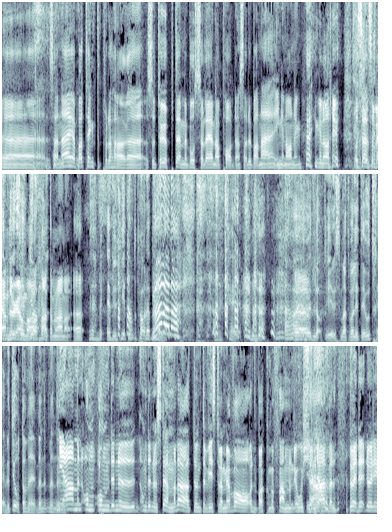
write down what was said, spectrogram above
Uh, så här, nej jag bara tänkte på det här, eh, så tog jag upp det med Bosse och Lena och podden, så du bara nej ingen aning, ingen aning. Och sen så vände du om och pratade med någon annan. Nej, Du hittar inte på detta nej heller? nej nej! Okej. Mm. Ah, det låter ju som att det var lite otrevligt gjort av mig. Men, men, Ja men om, om, det nu, om det nu stämmer där att du inte visste vem jag var och det bara kommer fram någon okänd Ja. jävel, då är det, då är det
